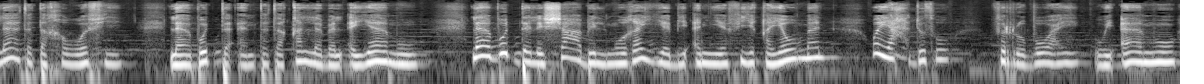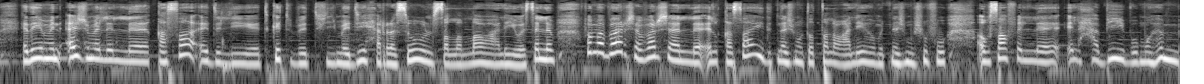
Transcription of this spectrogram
لا تتخوفي. لا بد أن تتقلب الأيام. لا بد للشعب المغيب أن يفيق يوما ويحدث في الربوع وئام. هذه من أجمل القصائد اللي تكتبت في مديح الرسول صلى الله عليه وسلم. فما برشا برشا القصائد تنجموا تطلعوا عليهم تنجموا تشوفوا أوصاف الحبيب ومهم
